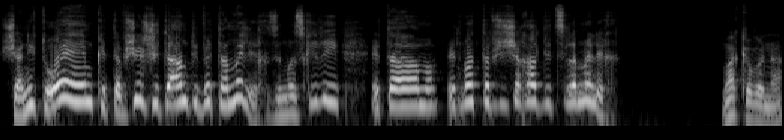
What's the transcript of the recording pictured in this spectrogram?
שאני טועם כתבשיל שטעמתי בית המלך. זה מזכיר לי את, ה... את מה התבשיל שאכלתי אצל המלך. מה הכוונה?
